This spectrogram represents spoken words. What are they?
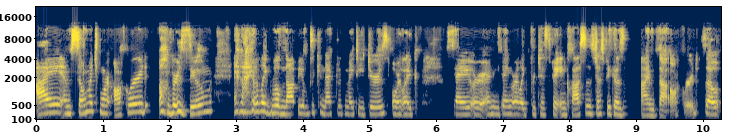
I am so much more awkward over Zoom and I like will not be able to connect with my teachers or like say or anything or like participate in classes just because I'm that awkward. So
